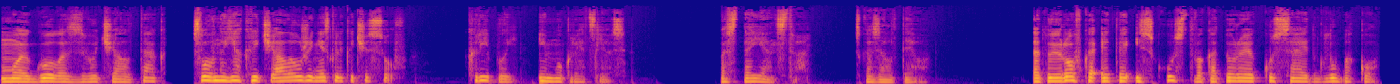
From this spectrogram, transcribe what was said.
Мой голос звучал так, словно я кричала уже несколько часов, хриплый и мокрый от слез. «Постоянство», — сказал Тео. Татуировка — это искусство, которое кусает глубоко,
